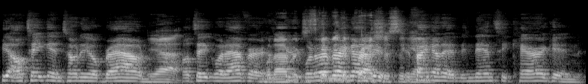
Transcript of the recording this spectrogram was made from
Yeah, I'll take Antonio Brown. Yeah. I'll take whatever. Whatever, whatever I gotta do. If I got a Nancy Kerrigan.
